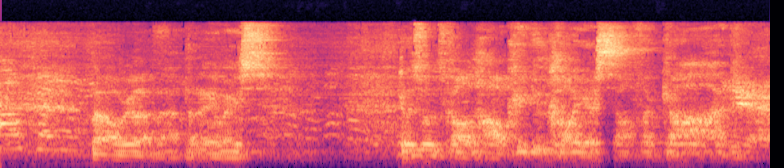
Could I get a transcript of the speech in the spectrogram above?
No, we love that. But anyways, this one's called "How Can You Call Yourself a God?" Yeah.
